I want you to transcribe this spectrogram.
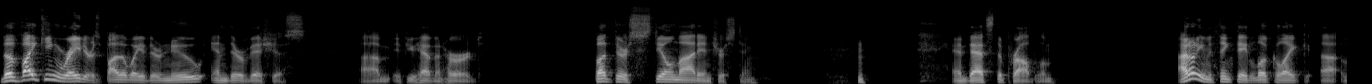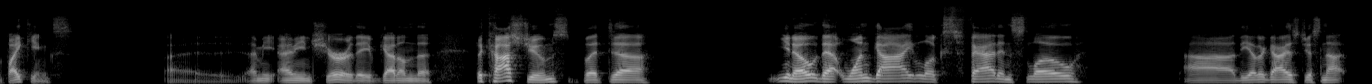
The Viking Raiders, by the way, they're new and they're vicious. Um, if you haven't heard, but they're still not interesting. and that's the problem. I don't even think they look like uh, Vikings. Uh, I mean, I mean, sure they've got on the the costumes, but uh, you know that one guy looks fat and slow. Uh, the other guy is just not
